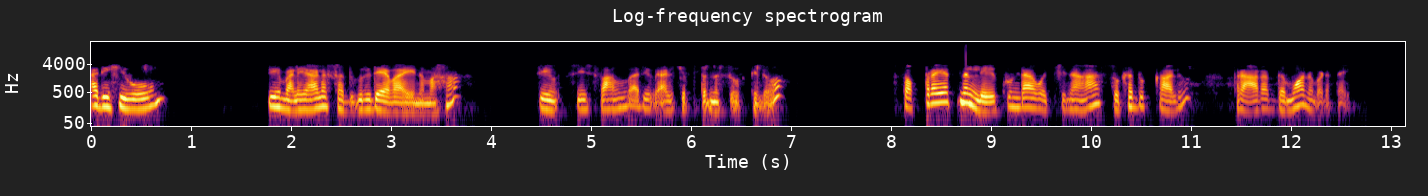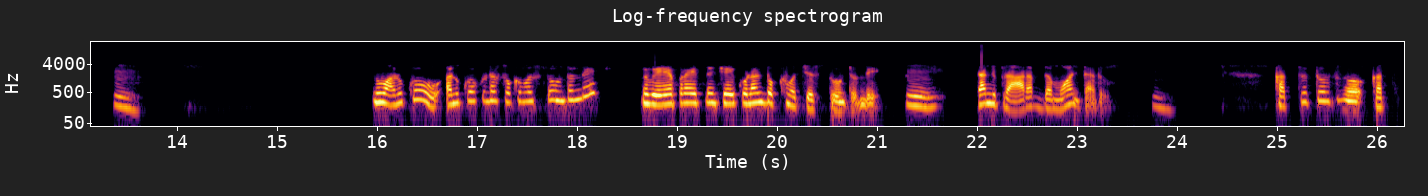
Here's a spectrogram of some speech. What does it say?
హరి ఓం శ్రీ మలయాళ సద్గురుదేవాయ నమ శ్రీ శ్రీ స్వామివారి వేళ చెప్తున్న సూక్తిలో స్వప్రయత్నం లేకుండా వచ్చిన సుఖ దుఃఖాలు ప్రారంధము అనబడతాయి. నువ్వు అనుకో అనుకోకుండా సుఖం వస్తూ ఉంటుంది నువ్వు ఏ ప్రయత్నం చేయకుండా దుఃఖం వచ్చేస్తూ ఉంటుంది. దాన్ని ప్రారంధము అంటారు. ఉమ్, కర్తృత్వంతో కర్త-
